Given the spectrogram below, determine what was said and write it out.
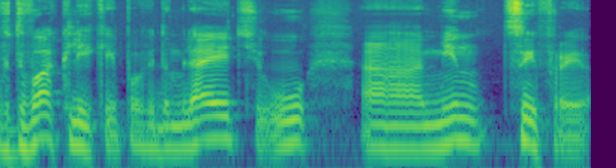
в два кліки. Повідомляють у е, Мінцифри.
